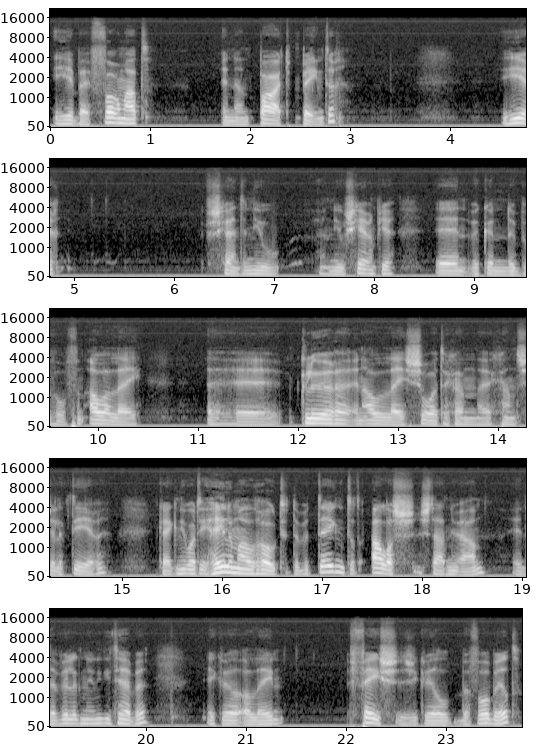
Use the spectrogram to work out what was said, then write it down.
hier bij Format en dan Part Painter. Hier verschijnt een nieuw, een nieuw schermpje. En we kunnen er bijvoorbeeld van allerlei uh, kleuren en allerlei soorten gaan, uh, gaan selecteren. Kijk, nu wordt hij helemaal rood. Dat betekent dat alles staat nu aan. En dat wil ik nu niet hebben. Ik wil alleen face. Dus ik wil bijvoorbeeld,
